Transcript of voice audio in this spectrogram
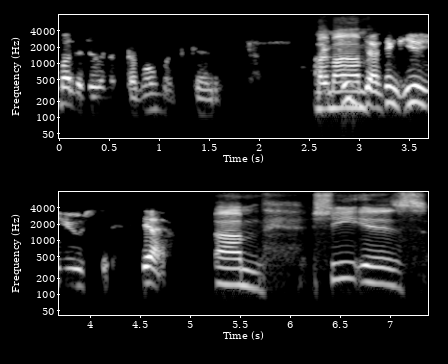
mother doing at the moment? My I mom. Think, I think here you, yeah. Um, she is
